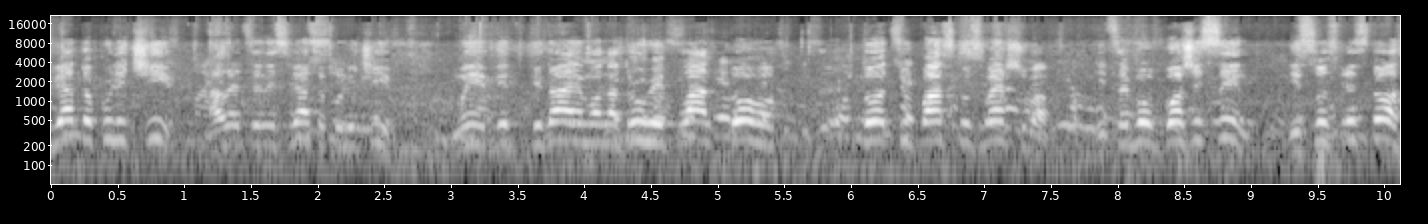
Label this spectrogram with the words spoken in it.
свято кулічів, але це не свято кулічів. Ми відкидаємо на другий план того, хто цю Пасху звершував. І це був Божий син, Ісус Христос,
